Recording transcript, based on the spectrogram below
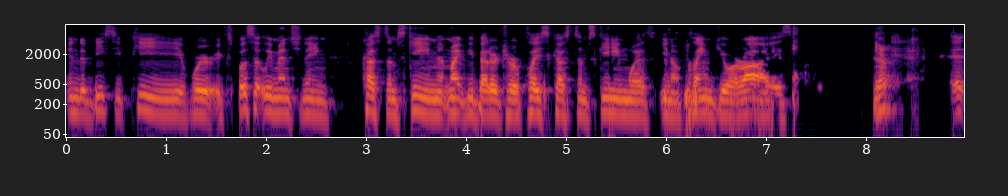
in the BCP if we're explicitly mentioning custom scheme, it might be better to replace custom scheme with you know claimed URIs Yep. eh,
